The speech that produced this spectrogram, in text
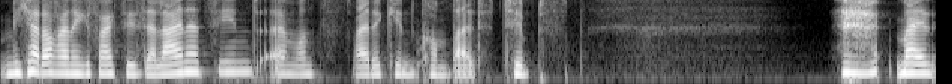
mich hat auch eine gefragt, sie ist alleinerziehend ähm, und das zweite Kind kommt bald. Tipps. Mein,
